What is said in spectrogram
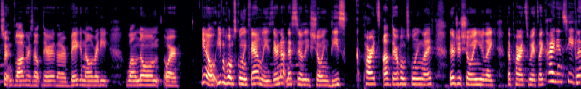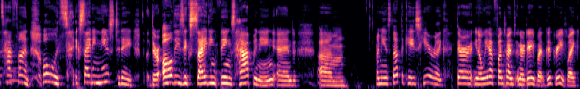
certain vloggers out there that are big and already well known, or you know, even homeschooling families, they're not necessarily showing these parts of their homeschooling life. They're just showing you like the parts where it's like hide and seek, let's have fun. Oh, it's exciting news today. There are all these exciting things happening, and um, I mean, it's not the case here. Like, there are, you know, we have fun times in our day, but good grief, like,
